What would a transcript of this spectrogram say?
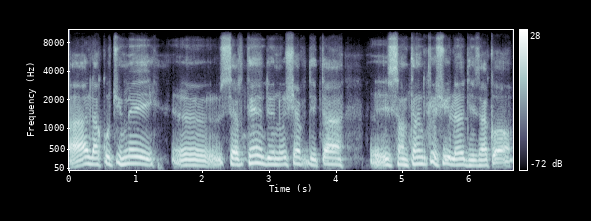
à l'accoutumée, certains de nos chefs d'État s'entendent que sur leur désaccord,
